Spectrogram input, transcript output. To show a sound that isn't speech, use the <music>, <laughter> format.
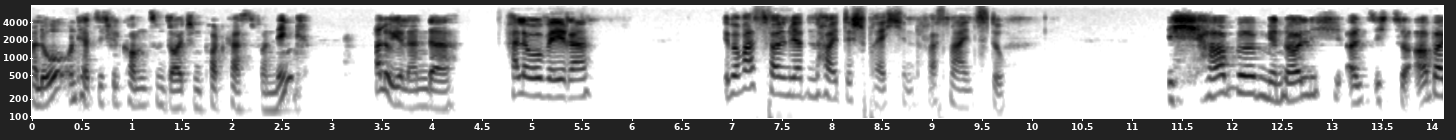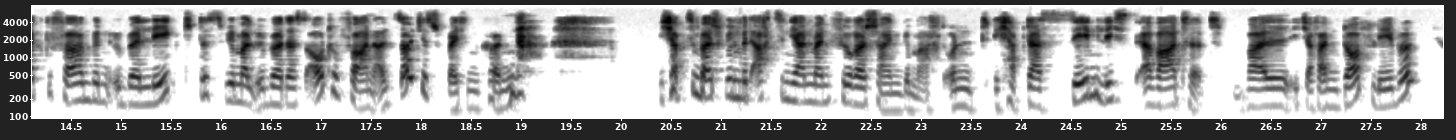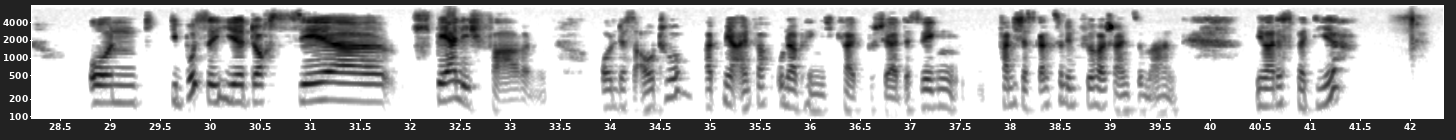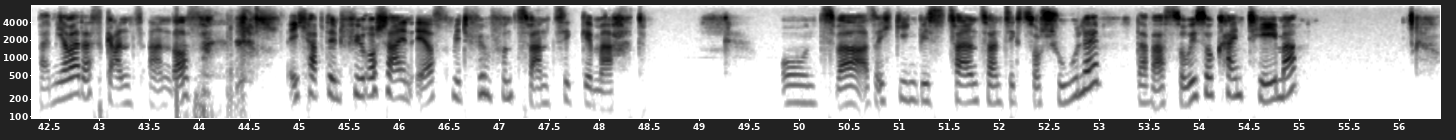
Hallo und herzlich willkommen zum deutschen Podcast von Link. Hallo Jolanda. Hallo Vera. Über was wollen wir denn heute sprechen? Was meinst du? Ich habe mir neulich, als ich zur Arbeit gefahren bin, überlegt, dass wir mal über das Autofahren als solches sprechen können. <laughs> Ich habe zum Beispiel mit 18 Jahren meinen Führerschein gemacht und ich habe das sehnlichst erwartet, weil ich auf einem Dorf lebe und die Busse hier doch sehr spärlich fahren. Und das Auto hat mir einfach Unabhängigkeit beschert. Deswegen fand ich das ganz toll, den Führerschein zu machen. Wie war das bei dir? Bei mir war das ganz anders. Ich habe den Führerschein erst mit 25 gemacht. Und zwar, also ich ging bis 22 zur Schule, da war es sowieso kein Thema.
